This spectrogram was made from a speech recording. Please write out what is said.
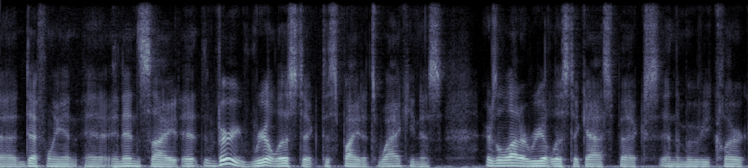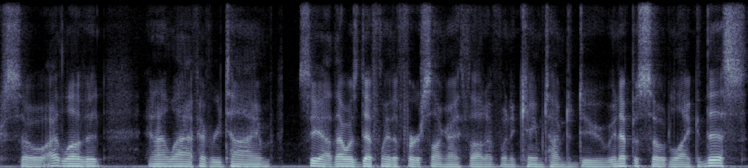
uh, definitely an, an insight. It's very realistic despite its wackiness there's a lot of realistic aspects in the movie Clerks, so I love it and I laugh every time. So yeah, that was definitely the first song I thought of when it came time to do an episode like this.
